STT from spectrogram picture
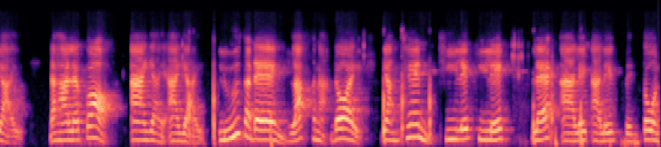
ใหญ่นะคะแล้วก็ R ใหญ่ R ใหญ่ หรือแสดงลักษณะด้อย อย่างเช่น T เล็ก T เล็ก และ R เล็ก R เล็กเป็นต้น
